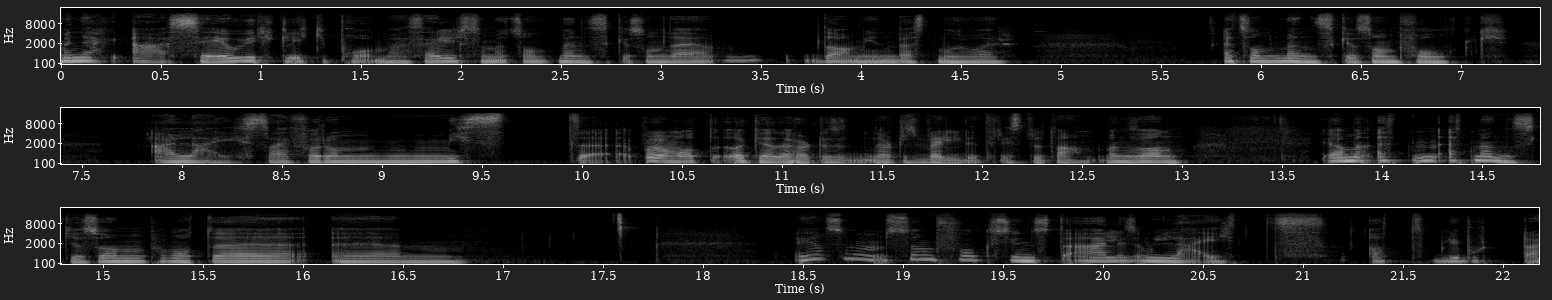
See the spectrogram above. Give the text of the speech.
men jeg, jeg, ser jo virkelig ikke på meg selv som et sånt menneske som det da min bestemor var. Et sånt menneske som folk er lei seg for å miste på en måte, Ok, det hørtes, det hørtes veldig trist ut, da. Men sånn ja, men et, et, menneske som på en måte um, ja, som, som, folk syns det er liksom leit at blir borte.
